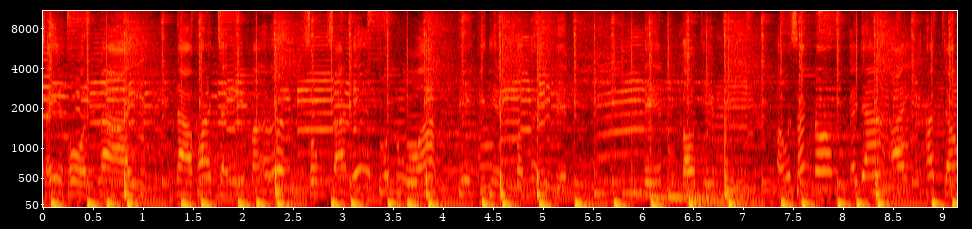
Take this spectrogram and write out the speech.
ใจโหดลายหน้าพาใจมันสงสารเด็ทุนหัว เพี่คิดเห็นบังเคยเป็น เด่นเขาทิมเอาสังน้องกะยาไอฮักเจ้า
